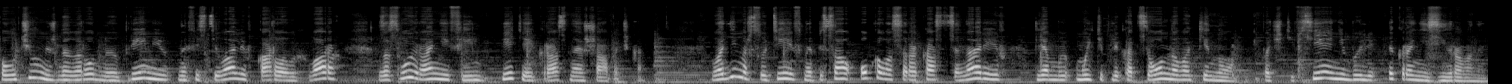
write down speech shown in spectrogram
получил международную премию на фестивале в Карловых Варах за свой ранний фильм «Петя и Красная Шапочка». Владимир Сутеев написал около 40 сценариев для мультипликационного кино, и почти все они были экранизированы.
